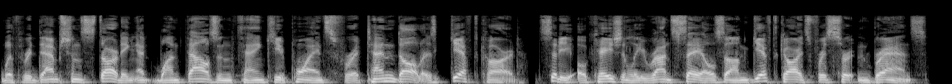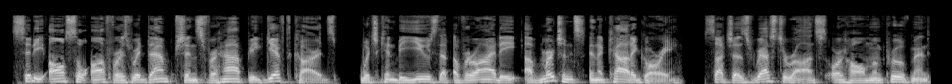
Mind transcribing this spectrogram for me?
with redemption starting at 1,000 thank you points for a $10 gift card. Citi occasionally runs sales on gift cards for certain brands. Citi also offers redemptions for happy gift cards, which can be used at a variety of merchants in a category, such as restaurants or home improvement,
